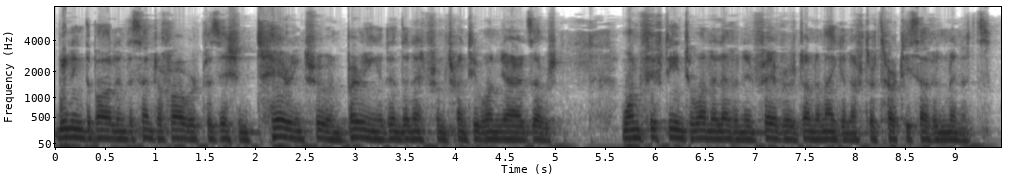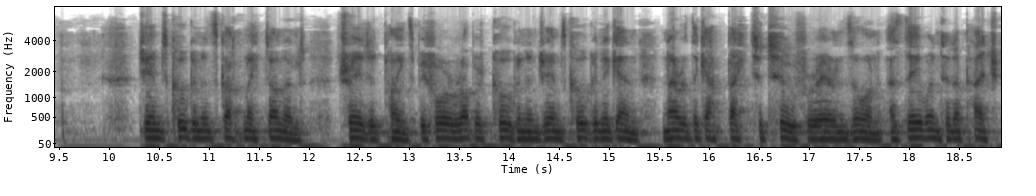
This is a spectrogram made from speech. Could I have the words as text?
winning the ball in the centre forward position, tearing through and burying it in the net from 21 yards out. 115 to 111 in favour of Dunnamaggin after 37 minutes. James Coogan and Scott MacDonald traded points before Robert Coogan and James Coogan again narrowed the gap back to two for Erin's Own as they went in a patch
